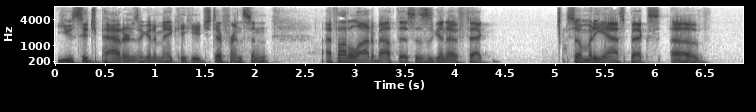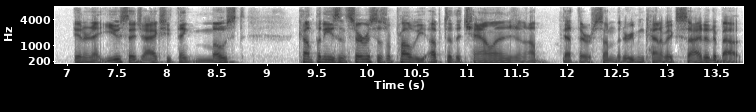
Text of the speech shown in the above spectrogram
usage patterns are going to make a huge difference. And I thought a lot about this. This is going to affect so many aspects of internet usage. I actually think most companies and services will probably up to the challenge, and I'll bet there are some that are even kind of excited about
